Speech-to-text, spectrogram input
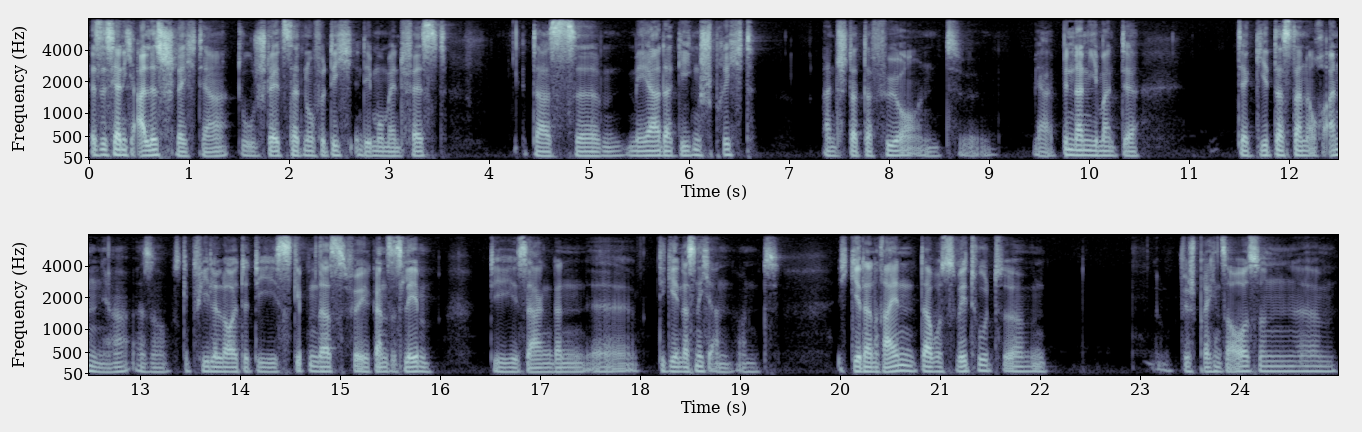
es ist ja nicht alles schlecht, ja. Du stellst halt nur für dich in dem Moment fest, dass ähm, mehr dagegen spricht, anstatt dafür. Und äh, ja, bin dann jemand, der, der geht das dann auch an, ja. Also es gibt viele Leute, die skippen das für ihr ganzes Leben. Die sagen dann, äh, die gehen das nicht an. Und ich gehe dann rein, da wo es weh tut, ähm, wir sprechen es aus und ähm,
